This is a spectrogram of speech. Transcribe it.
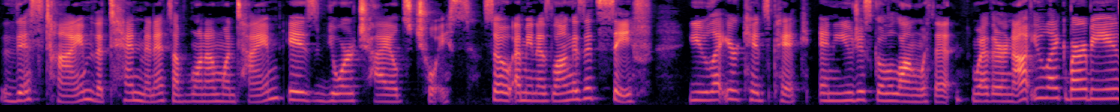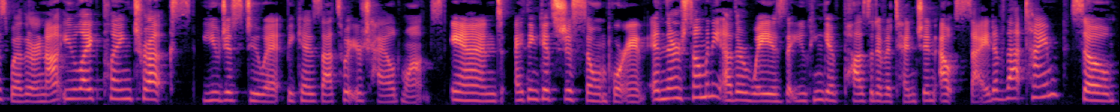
this time, the 10 minutes of one on one time, is your child's choice. So, I mean, as long as it's safe, you let your kids pick and you just go along with it. Whether or not you like Barbies, whether or not you like playing trucks, you just do it because that's what your child wants. And I think it's just so important. And there's so many other ways that you can give positive attention outside of that time. So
